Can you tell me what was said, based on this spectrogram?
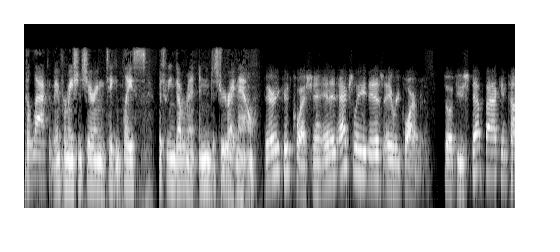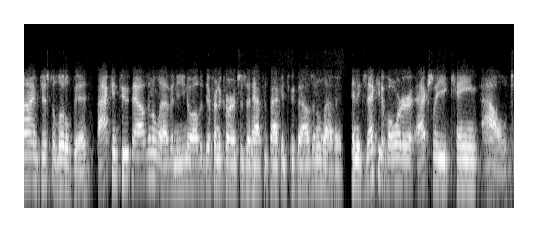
the lack of information sharing taking place between government and industry right now? Very good question, and it actually is a requirement. So if you step back in time just a little bit, back in 2011, and you know all the different occurrences that happened back in 2011, an executive order actually came out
